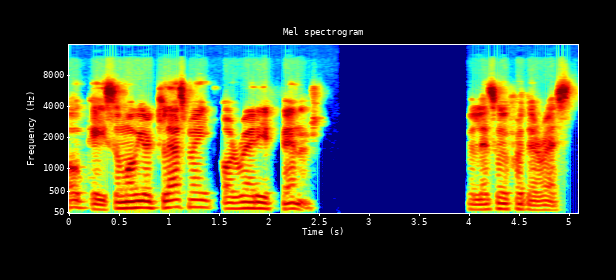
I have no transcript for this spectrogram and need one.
Okay, some of your classmates already finished. But let's wait for the rest.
